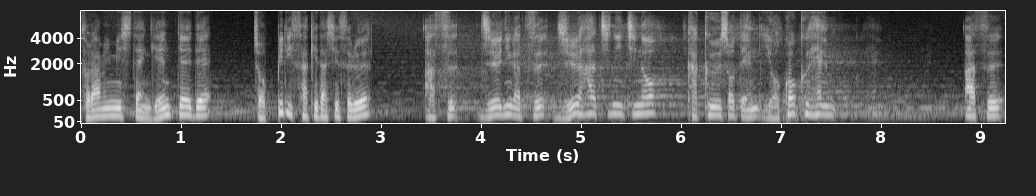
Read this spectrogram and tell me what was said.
空耳視点限定でちょっぴり先出しする明日12月18日の架空書店予告編。明日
